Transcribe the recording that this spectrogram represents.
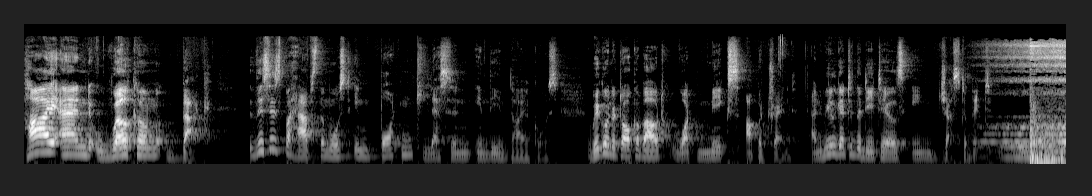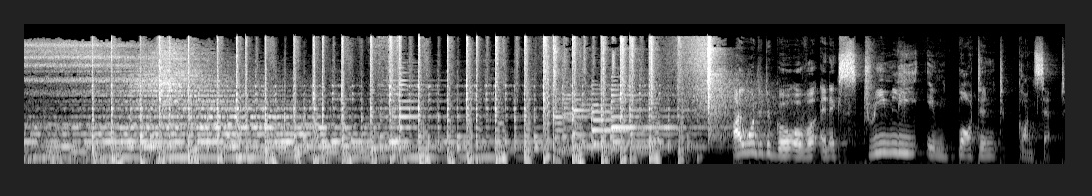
Hi, and welcome back. This is perhaps the most important lesson in the entire course. We're going to talk about what makes up a trend, and we'll get to the details in just a bit. I wanted to go over an extremely important concept.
